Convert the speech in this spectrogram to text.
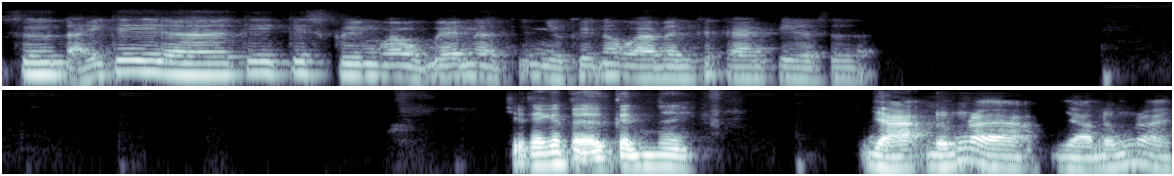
sư đẩy cái ờ, cái cái screen qua một bên là nhiều khi nó qua bên cái trang kia sư chỉ thấy cái tựa kinh thôi. Dạ đúng rồi dạ đúng rồi.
